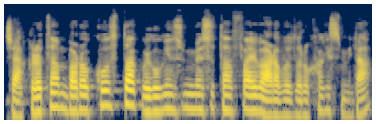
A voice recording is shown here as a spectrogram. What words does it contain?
자, 그렇다면 바로 코스닥 외국인 순매수 탑5 알아보도록 하겠습니다.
